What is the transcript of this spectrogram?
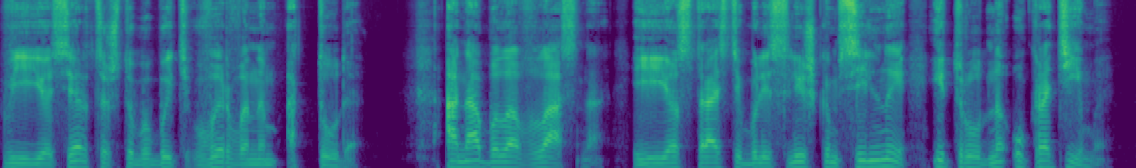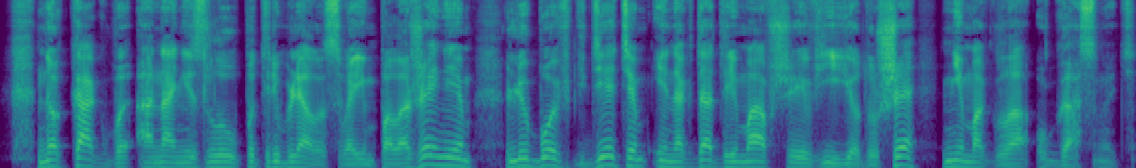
в ее сердце, чтобы быть вырванным оттуда. Она была властна, и ее страсти были слишком сильны и трудно укротимы. Но как бы она ни злоупотребляла своим положением, любовь к детям, иногда дремавшая в ее душе, не могла угаснуть.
